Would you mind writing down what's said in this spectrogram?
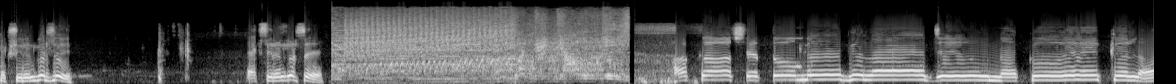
অ্যাক্সিডেন্ট করছে? অ্যাক্সিডেন্ট করছে? আকাশে তো মেঘলা, যেও না কো একলা।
